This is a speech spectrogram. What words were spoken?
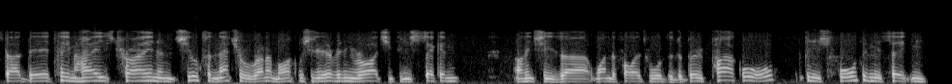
stud there. Team Hayes train, and she looks a natural runner, Michael. She did everything right. She finished second. I think she's uh, one to follow towards the debut. Parkour finished fourth in this heat and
